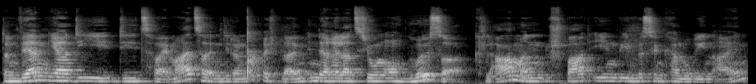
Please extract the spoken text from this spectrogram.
dann werden ja die, die zwei Mahlzeiten, die dann übrig bleiben, in der Relation auch größer. Klar, man spart irgendwie ein bisschen Kalorien ein.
